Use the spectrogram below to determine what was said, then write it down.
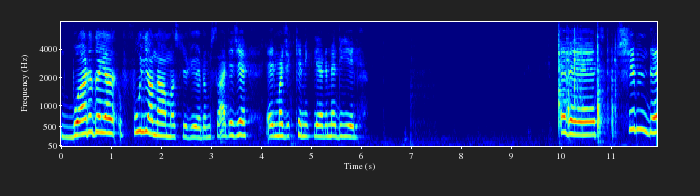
Bu arada ya full yanağıma sürüyorum. Sadece elmacık kemiklerime değil. Evet. Şimdi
